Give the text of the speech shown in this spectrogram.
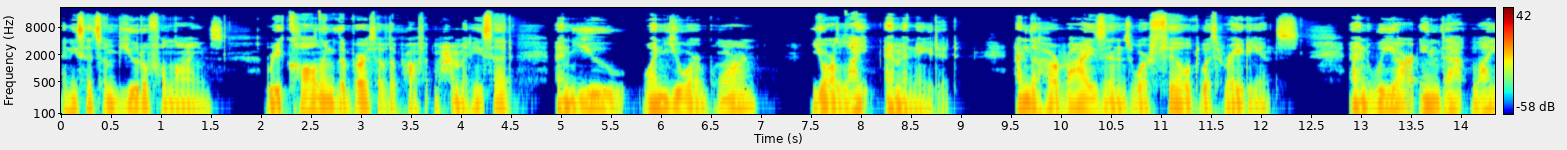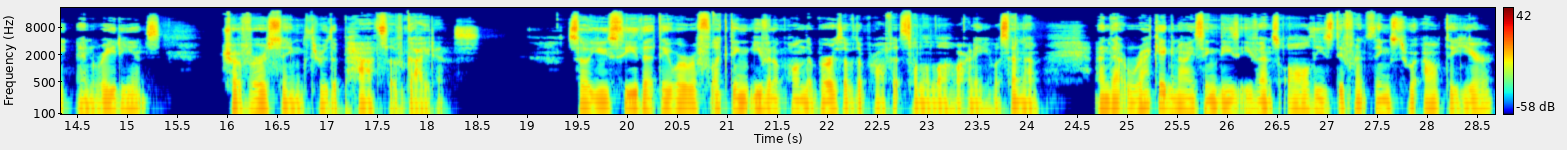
And he said some beautiful lines recalling the birth of the Prophet Muhammad. He said, And you, when you were born, your light emanated, and the horizons were filled with radiance. And we are in that light and radiance, traversing through the paths of guidance. So you see that they were reflecting even upon the birth of the Prophet wasallam, and that recognizing these events, all these different things throughout the year,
